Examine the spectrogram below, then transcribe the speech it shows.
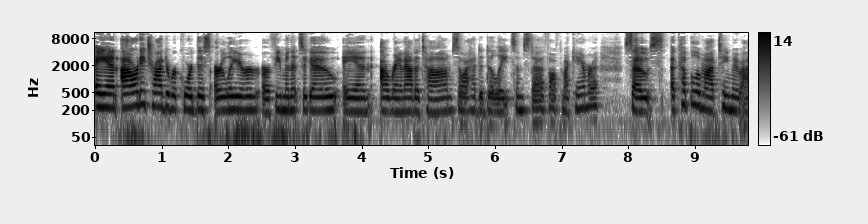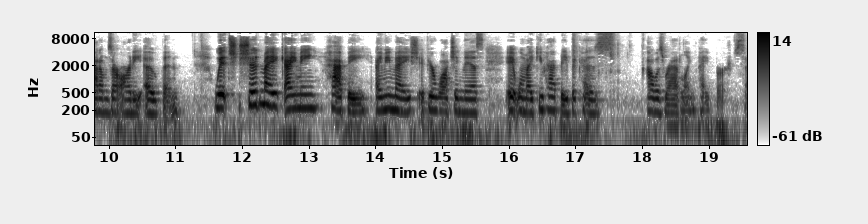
And I already tried to record this earlier or a few minutes ago and I ran out of time. So I had to delete some stuff off my camera. So a couple of my Temu items are already open, which should make Amy happy. Amy Maish, if you're watching this, it will make you happy because I was rattling paper. So,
